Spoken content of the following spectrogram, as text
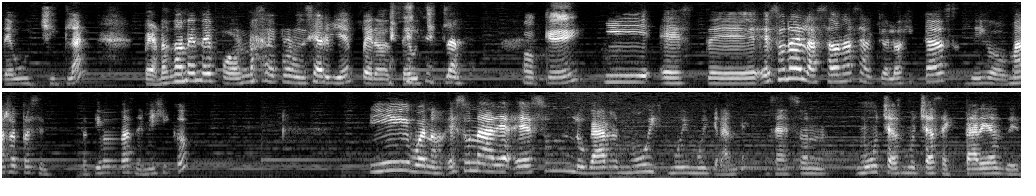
Teuchitlán, perdónenme por no saber pronunciar bien, pero Teuchitlán. ok. Y este, es una de las zonas arqueológicas, digo, más representativas de México y bueno, es un área, es un lugar muy, muy, muy grande. O sea, son muchas, muchas hectáreas de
